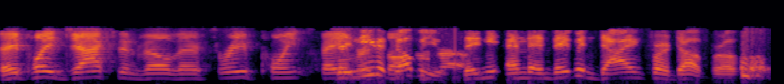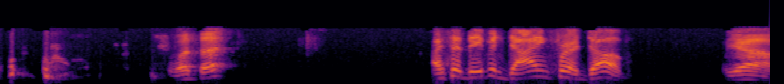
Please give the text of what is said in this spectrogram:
They played Jacksonville. They're three point favorites. They need a W. the They need, and they, they've been dying for a dub, bro. What's that? I said they've been dying for a dub. Yeah,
